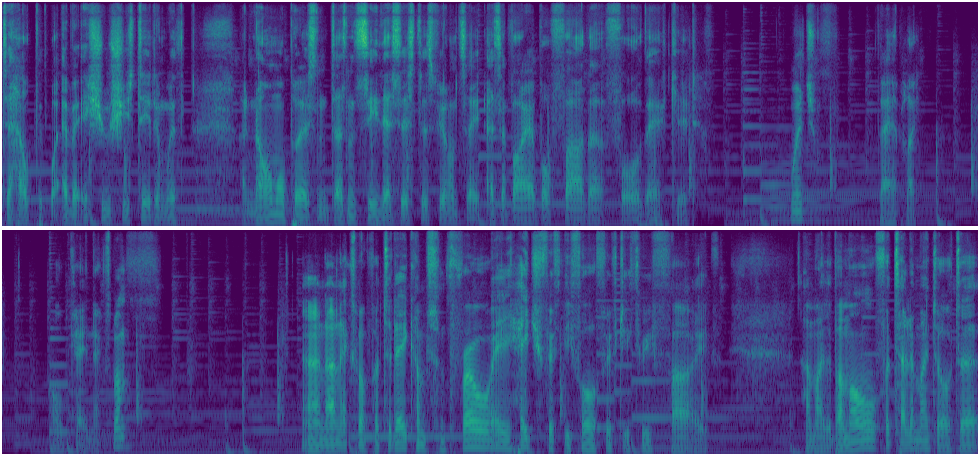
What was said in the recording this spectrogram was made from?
to help with whatever issues she's dealing with. A normal person doesn't see their sister's fiance as a viable father for their kid. Which, fair play. Okay, next one. And our next one for today comes from Throwaway H54535. Am I the bumhole for telling my daughter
